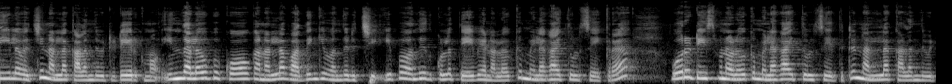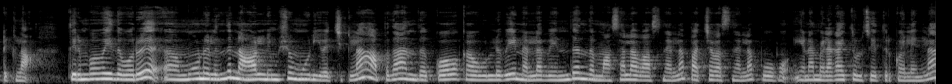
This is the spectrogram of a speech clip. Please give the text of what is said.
தீயில வச்சு நல்லா கலந்து விட்டுட்டே இருக்கணும். இந்த அளவுக்கு கோவக்காய் நல்லா வதங்கி வந்துடுச்சு. இப்போ வந்து இதுக்குள்ளே தேவையான அளவுக்கு மிளகாய்த்தூள் சேர்க்குற ஒரு டீஸ்பூன் அளவுக்கு மிளகாய்த்தூள் சேர்த்துட்டு நல்லா கலந்து விட்டுக்கலாம். திரும்பவும் இதை ஒரு மூணுலேருந்து நாலு நிமிஷம் மூடி வச்சுக்கலாம். அப்போ தான் அந்த கோவக்காய் உள்ளவே நல்லா வெந்து அந்த மசாலா வாசனை எல்லாம் பச்சை வாசனை எல்லாம் போகும். ஏன்னா மிளகாய்த்தூள் சேர்த்துருக்கோம் இல்லைங்களா?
